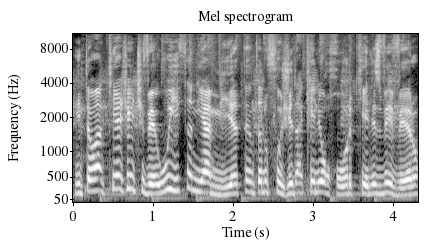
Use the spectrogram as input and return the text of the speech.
então aqui a gente vê o Ethan e a Mia tentando fugir daquele horror que eles viveram,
